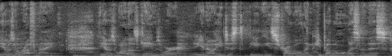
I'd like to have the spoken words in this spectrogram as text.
It was a rough night. It was one of those games where you know he just he, he struggled, and he probably won't listen to this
